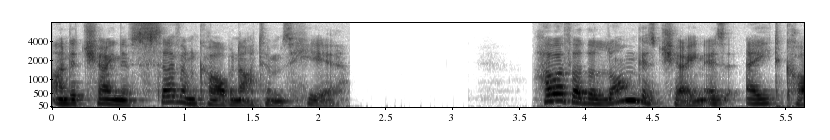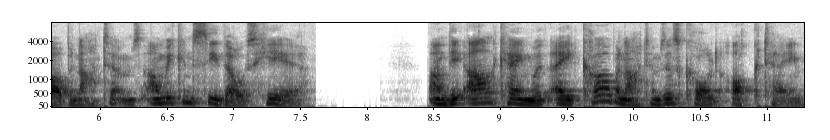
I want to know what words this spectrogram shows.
and a chain of seven carbon atoms here. However, the longest chain is eight carbon atoms, and we can see those here. And the alkane with eight carbon atoms is called octane.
